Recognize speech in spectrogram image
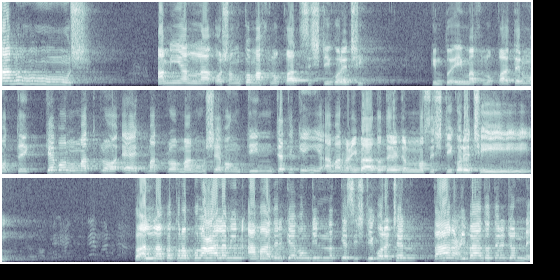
মানুষ, আমি আল্লাহ অসংখ্য মাখলুকাত সৃষ্টি করেছি। কিন্তু এই মাখলুকাতের মধ্যে কেবলমাত্র একমাত্র মানুষ এবং জিন জাতিকেই আমার ইবাদতের জন্য সৃষ্টি করেছি। তো আল্লাহ পাক রব্বুল আলামিন আমাদেরকে এবং জিন্নাতকে সৃষ্টি করেছেন তার ইবাদতের জন্যে।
